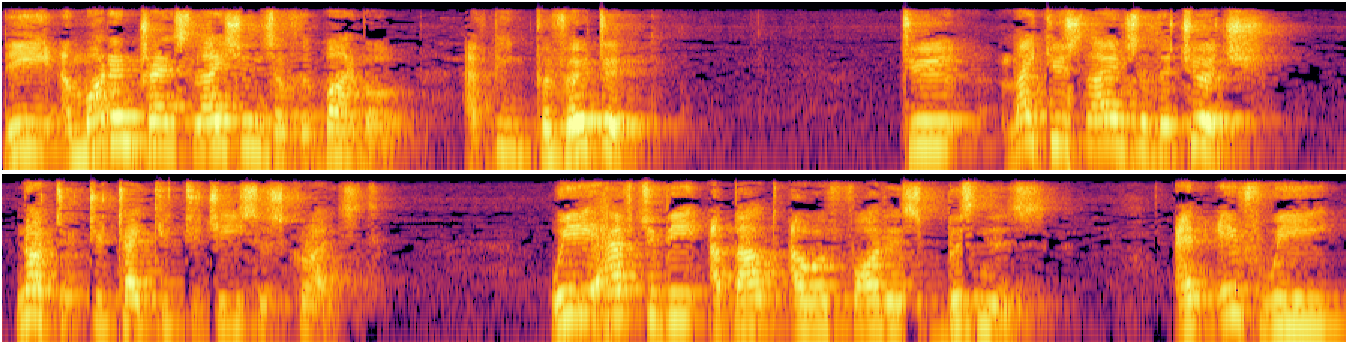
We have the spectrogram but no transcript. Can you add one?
The uh, modern translations of the Bible have been perverted to make you slaves of the church not to take you to Jesus Christ. We have to be about our Father's business. And if we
